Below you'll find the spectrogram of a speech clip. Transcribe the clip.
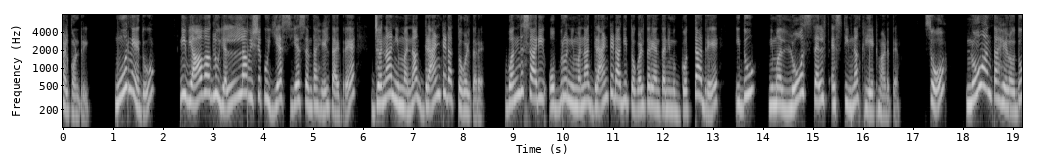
ಕಳ್ಕೊಂಡ್ರಿ. ಮೂರನೇದು ನೀವ್ ಯಾವಾಗ್ಲೂ ಎಲ್ಲಾ ವಿಷಯಕ್ಕೂ ಎಸ್ ಎಸ್ ಅಂತ ಹೇಳ್ತಾ ಇದ್ರೆ ಜನ ನಿಮ್ಮನ್ನ ಗ್ರಾಂಟೆಡ್ ಆಗಿ ತಗೊಳ್ತಾರೆ. ಒಂದ್ ಸಾರಿ ಒಬ್ರು ನಿಮ್ಮನ್ನ ಗ್ರಾಂಟೆಡ್ ಆಗಿ ತಗೊಳ್ತಾರೆ ಅಂತ ನಿಮಗ್ ಗೊತ್ತಾದ್ರೆ ಇದು ನಿಮ್ಮ ಲೋ ಸೆಲ್ಫ್ ಎಸ್ಟೀಮ್ನ ಕ್ರಿಯೇಟ್ ಮಾಡುತ್ತೆ. ಸೊ ನೋ ಅಂತ ಹೇಳೋದು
